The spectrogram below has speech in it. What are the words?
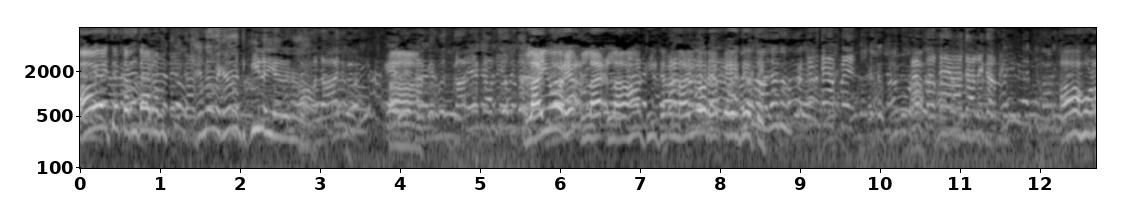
ਆਓ ਇੱਥੇ ਤਰਨਤਾਰਨ ਇਹਨਾਂ ਦਾ ਕਹਿੰਦਾ ਯਕੀਨ ਹੈ ਯਾਰ ਇਹਨਾਂ ਦਾ। ਹਾਂ। ਲਾਈਵ ਹੋ ਰਿਹਾ ਲਾ- ਹਾਂ ਠੀਕ ਠਾਕ ਲਾਈਵ ਹੋ ਰਿਹਾ ਪੇਜ ਦੇ ਉੱਤੇ। ਆ ਹੁਣ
